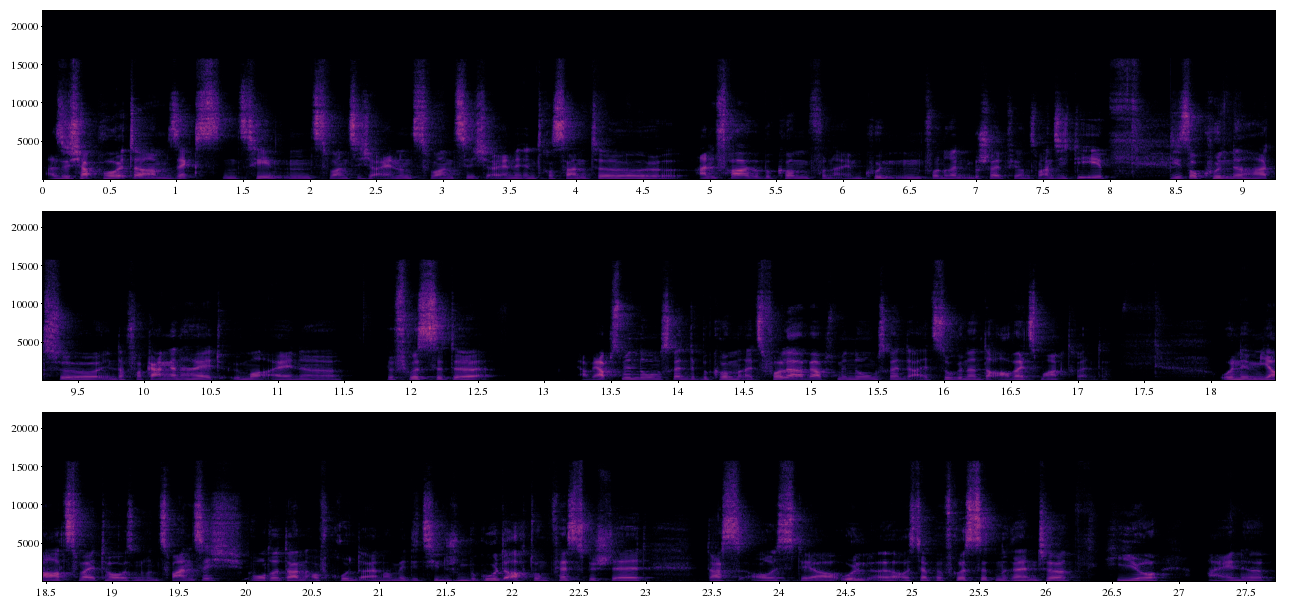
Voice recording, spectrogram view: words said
Also ich habe heute am 6.10.2021 eine interessante Anfrage bekommen von einem Kunden von Rentenbescheid24.de. Dieser Kunde hat äh, in der Vergangenheit immer eine befristete Erwerbsminderungsrente bekommen, als volle Erwerbsminderungsrente, als sogenannte Arbeitsmarktrente. Und im Jahr 2020 wurde dann aufgrund einer medizinischen Begutachtung festgestellt, dass aus der, äh, aus der befristeten Rente hier eine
